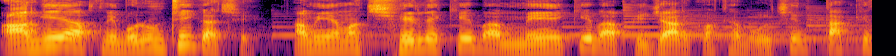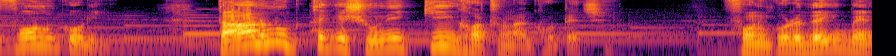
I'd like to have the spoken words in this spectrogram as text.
আগে আপনি বলুন, ঠিক আছে, আমি আমার ছেলেকে বা মেয়েকে বা আপনি যার কথা বলছেন, তাকে ফোন করি। তার মুখ থেকে শুনি কি ঘটনা ঘটেছে। ফোন করে দেখবেন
